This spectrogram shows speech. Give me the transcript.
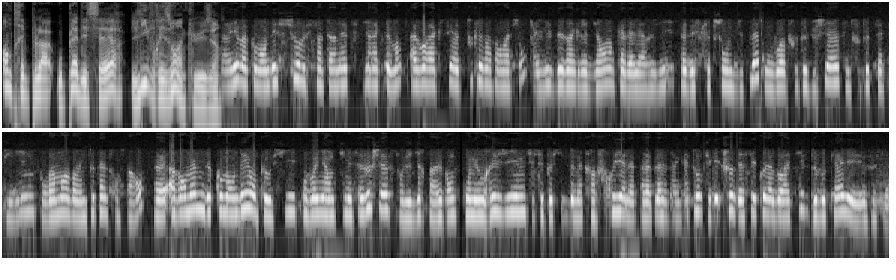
entrée plat ou plat dessert, livraison incluse. Arrive à commander sur le site internet directement, avoir accès à toutes les informations, la liste des ingrédients, cas d'allergie, la description du plat. On voit une photo du chef, une photo de sa cuisine pour vraiment avoir une totale transparence. Euh, avant même de commander, on peut aussi envoyer un petit message au chef pour lui dire par exemple qu'on est au régime, si c'est possible de mettre un fruit à la, à la place d'un gâteau. C'est quelque chose d'assez collaboratif, de local et de social.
